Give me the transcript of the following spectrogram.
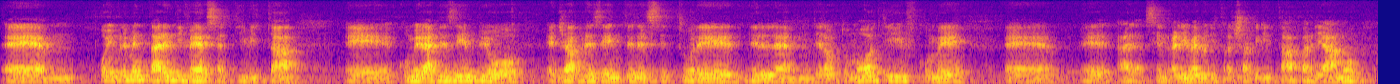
ehm, può implementare diverse attività, eh, come ad esempio è già presente nel settore del, dell'automotive, come eh, eh, sempre a livello di tracciabilità parliamo,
